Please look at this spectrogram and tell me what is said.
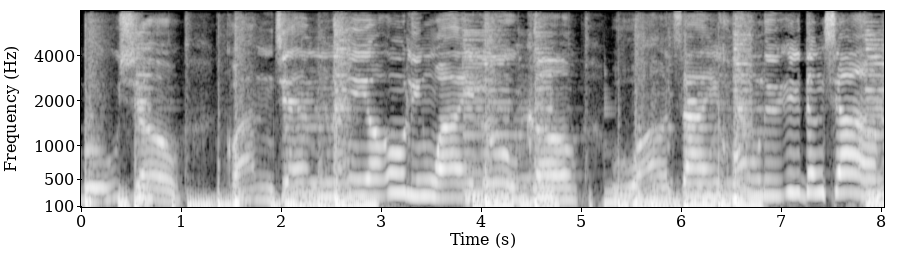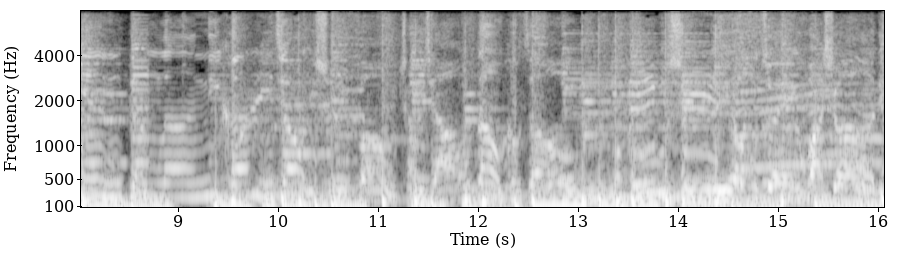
不休，宽街没有另外路口。我在红绿灯下面等了你很久，你是否朝交道口走？我不是油嘴滑舌的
